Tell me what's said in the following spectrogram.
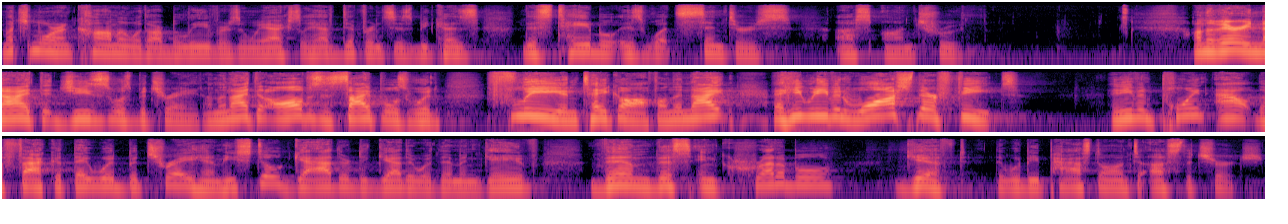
much more in common with our believers, and we actually have differences because this table is what centers us on truth. On the very night that Jesus was betrayed, on the night that all of his disciples would flee and take off, on the night that he would even wash their feet and even point out the fact that they would betray him, he still gathered together with them and gave them this incredible gift that would be passed on to us, the church.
